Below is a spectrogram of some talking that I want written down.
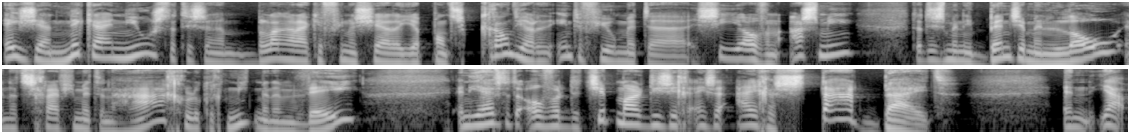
Asia, Nikkei Nieuws. Dat is een belangrijke financiële Japanse krant. Die had een interview met de CEO van ASMI. Dat is meneer Benjamin Low. En dat schrijf je met een H, gelukkig niet met een W. En die heeft het over de chipmarkt die zich in zijn eigen staart bijt. En ja,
